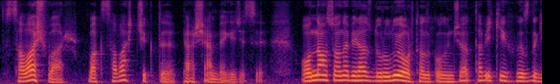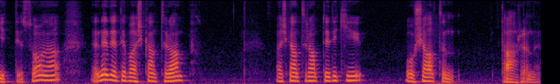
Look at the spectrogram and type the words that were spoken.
savaş var. Bak savaş çıktı perşembe gecesi. Ondan sonra biraz duruluyor ortalık olunca tabii ki hızlı gitti. Sonra e, ne dedi Başkan Trump? Başkan Trump dedi ki boşaltın Tahran'ı.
